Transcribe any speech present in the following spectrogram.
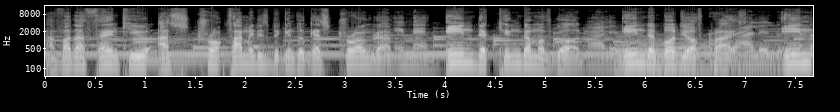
And Father, thank you as strong families begin to get stronger Amen. in the kingdom of God, Hallelujah. in the body of Christ, Hallelujah. in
